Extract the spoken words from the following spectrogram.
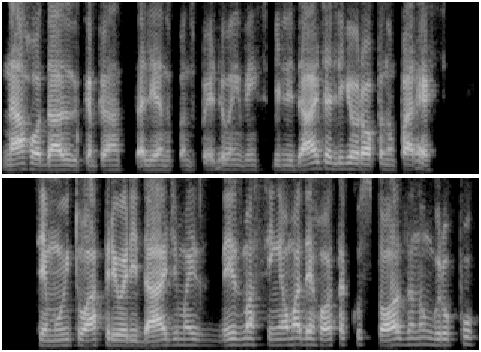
na rodada do campeonato italiano, quando perdeu a invencibilidade. A Liga Europa não parece ser muito a prioridade, mas mesmo assim é uma derrota custosa num grupo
